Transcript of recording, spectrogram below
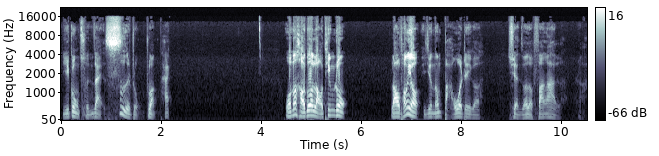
一共存在四种状态。我们好多老听众、老朋友已经能把握这个选择的方案了，是吧？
